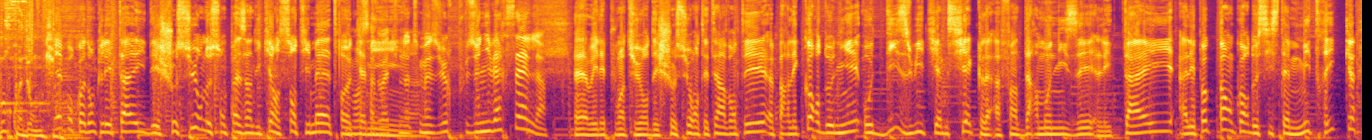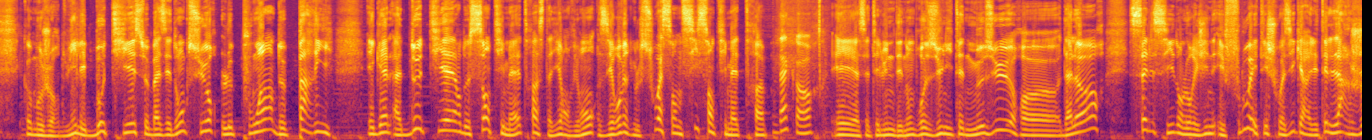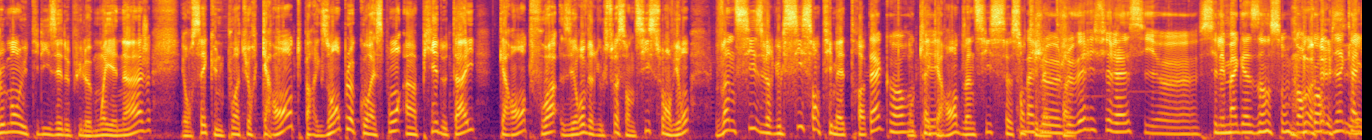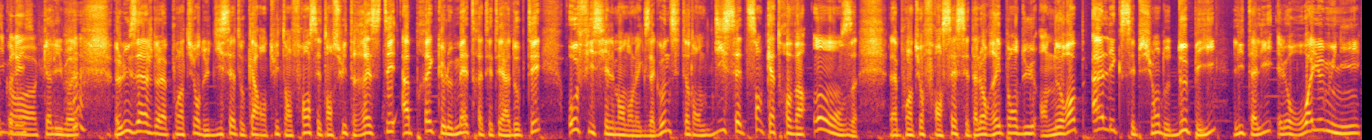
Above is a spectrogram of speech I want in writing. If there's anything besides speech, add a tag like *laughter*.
Pourquoi donc Et pourquoi donc les tailles des chaussures ne sont pas indiquées en centimètres, Bon, ça Camille doit être une autre mesure plus universelle. Eh oui, les pointures des chaussures ont été inventées par les cordonniers au XVIIIe siècle afin d'harmoniser les tailles. À l'époque, pas encore de système métrique comme aujourd'hui. Les bottiers se basaient donc sur le point de Paris, égal à 2 tiers de centimètre, c'est-à-dire environ 0,66 centimètres. D'accord. Et c'était l'une des nombreuses unités de mesure euh, d'alors. Celle-ci, dont l'origine est floue, a été choisie car elle était largement utilisée depuis le Moyen Âge. Et on sait qu'une pointure 40, par exemple, correspond à un pied de taille 40 fois 0,66, soit environ 26,6 cm. D'accord. Donc ok. taille 40, 26 cm. Bah, je, je vérifierai si, euh, si les magasins sont *laughs* encore Ouais, bien calibrés. encore calibré. *laughs* L'usage de la pointure du 17 au 48 en France est ensuite resté après que le mètre ait été adopté officiellement dans l'Hexagone. C'était en 1791. La pointure française s'est alors répandue en Europe à l'exception de deux pays, l'Italie et le Royaume-Uni.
